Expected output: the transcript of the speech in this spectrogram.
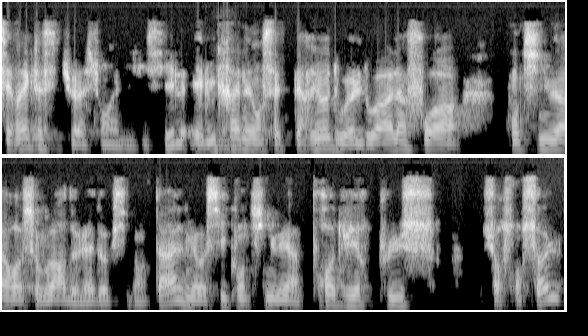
C'est vrai que la situation est difficile et l'Ukraine est en cette période où elle doit à la fois continuer à recevoir de l'aide occidentale, mais aussi continuer à produire plus sur son sol,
